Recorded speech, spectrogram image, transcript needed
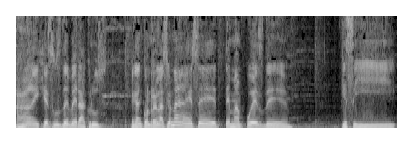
Ay, Jesús de Veracruz. Oigan, con relación a ese tema, pues, de que si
